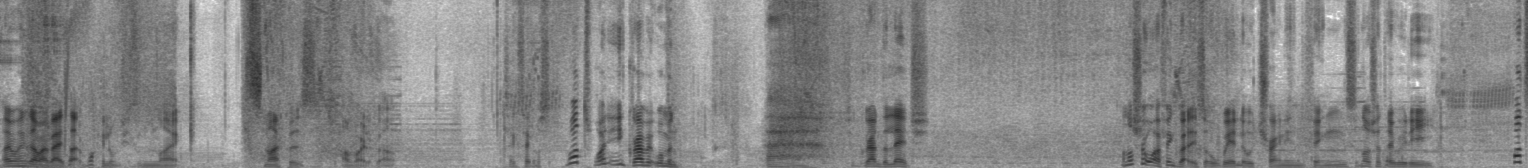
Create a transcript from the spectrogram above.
The only thing I'm worried about is like rocket launchers and like snipers. I'm worried about. Take a second. What? Why didn't you grab it, woman? Should grab the ledge. I'm not sure what I think about these little weird little training things. I'm not sure they really... What?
